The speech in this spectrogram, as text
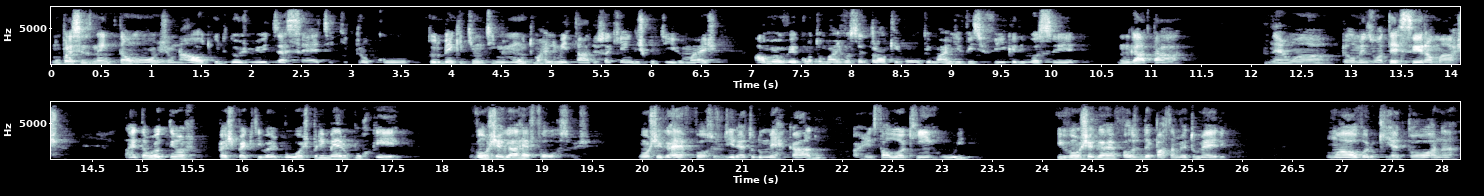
Não precisa nem tão longe. O Náutico de 2017, que trocou. Tudo bem que tinha um time muito mais limitado, isso aqui é indiscutível, mas, ao meu ver, quanto mais você troca e rompe, mais difícil fica de você engatar né, uma, pelo menos uma terceira marcha. Tá, então, eu tenho perspectivas boas. Primeiro, porque vão chegar reforços. Vão chegar reforços direto do mercado, a gente falou aqui em Rui, e vão chegar reforços do departamento médico um Álvaro que retorna,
